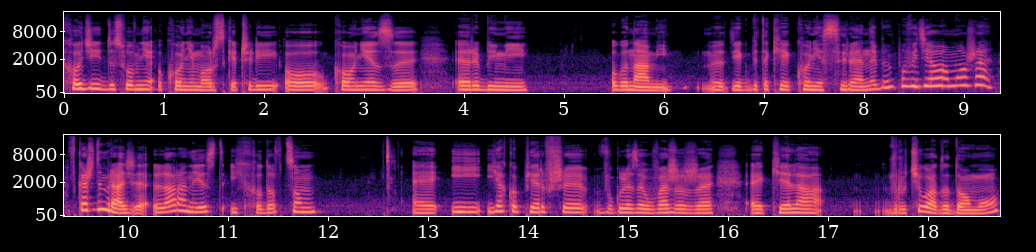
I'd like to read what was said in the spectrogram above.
chodzi dosłownie o konie morskie, czyli o konie z e, rybimi ogonami. Jakby takie konie syreny, bym powiedziała może. W każdym razie, Laran jest ich hodowcą i jako pierwszy w ogóle zauważa, że Kiela wróciła do domu.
